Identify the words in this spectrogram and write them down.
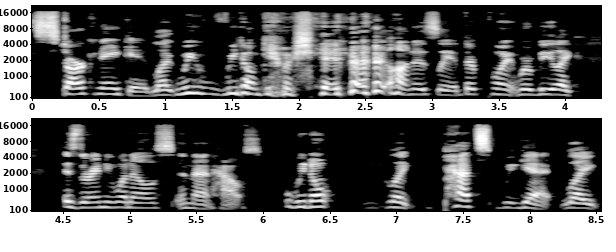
stark naked. Like we we don't give a shit, honestly. At their point, we'll be like, is there anyone else in that house? We don't like pets we get. Like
